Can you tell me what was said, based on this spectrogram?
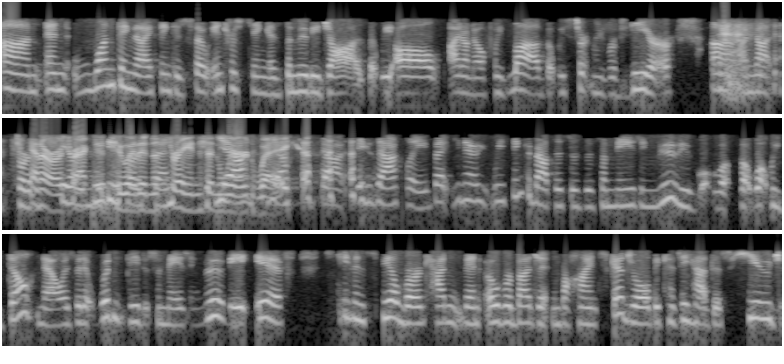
Um, and one thing that I think is so interesting is the movie Jaws that we all, I don't know if we love, but we certainly revere. Um, I'm not sort of and are attracted to person. it in a strange and yeah, weird way. yeah, yeah, exactly. But you know, we think about this as this amazing movie, but what we don't know is that it wouldn't be this amazing movie if Steven Spielberg hadn't been over budget and behind schedule because he had this huge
